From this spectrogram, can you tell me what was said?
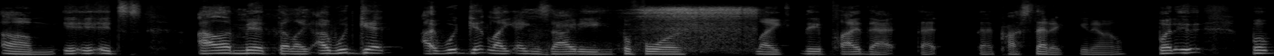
um it, it's i'll admit that like i would get i would get like anxiety before like they applied that that that prosthetic you know? But it but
